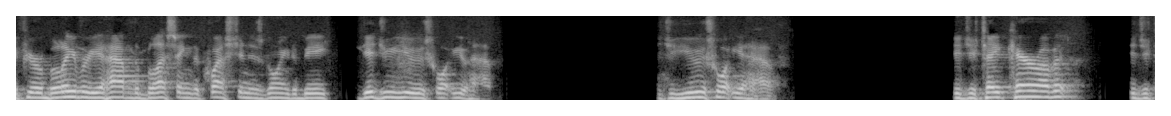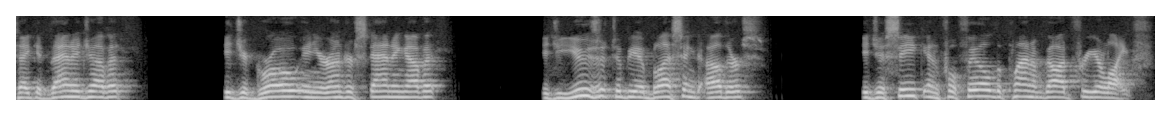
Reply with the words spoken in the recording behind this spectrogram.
If you're a believer, you have the blessing. The question is going to be Did you use what you have? Did you use what you have? Did you take care of it? Did you take advantage of it? Did you grow in your understanding of it? Did you use it to be a blessing to others? Did you seek and fulfill the plan of God for your life?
